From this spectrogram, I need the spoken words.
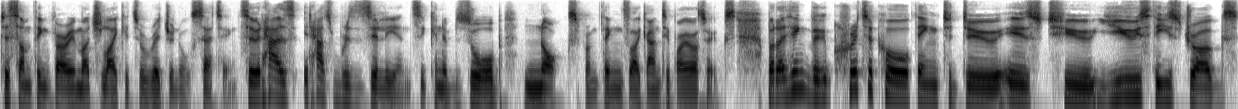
to something very much like its original setting. So, it has it has resilience. It can absorb knocks from things like antibiotics. But I think the critical thing to do is is to use these drugs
